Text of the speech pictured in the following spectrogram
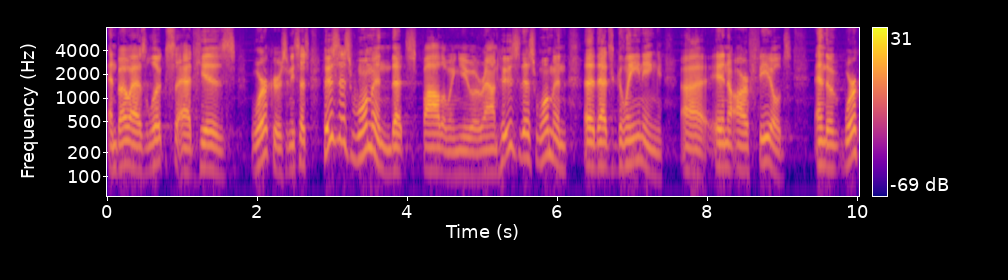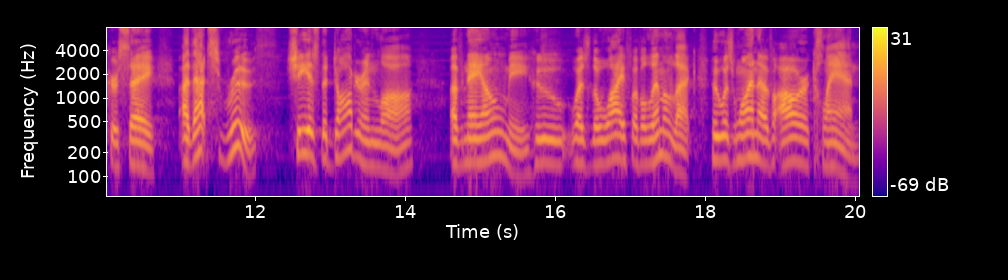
And Boaz looks at his workers and he says, Who's this woman that's following you around? Who's this woman uh, that's gleaning uh, in our fields? And the workers say, uh, That's Ruth. She is the daughter in law of Naomi, who was the wife of Elimelech, who was one of our clan,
